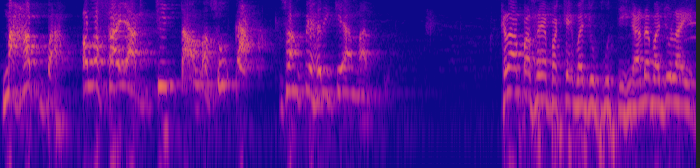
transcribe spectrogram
Mahabbah. Allah sayang, cinta Allah suka sampai hari kiamat. Kenapa saya pakai baju putih? Nggak ada baju lain.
